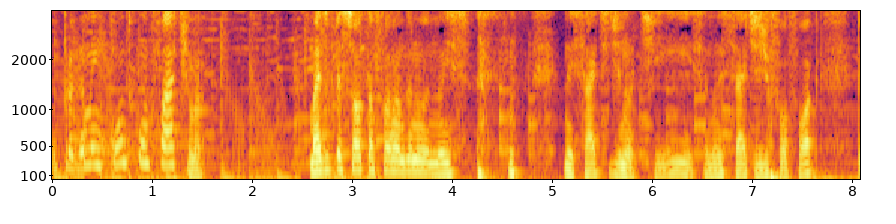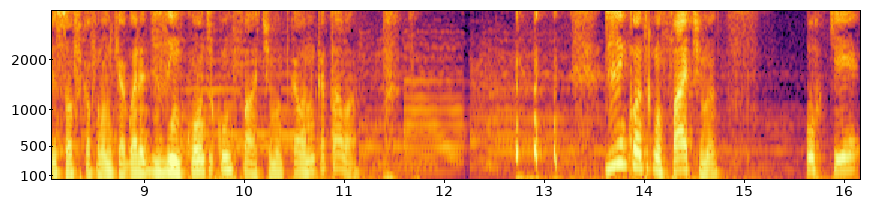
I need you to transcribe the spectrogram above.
o programa é Encontro com Fátima. Mas o pessoal tá falando no- nos, nos sites de notícia, nos sites de fofoca, o pessoal fica falando que agora é desencontro com Fátima, porque ela nunca tá lá. desencontro com Fátima, porque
